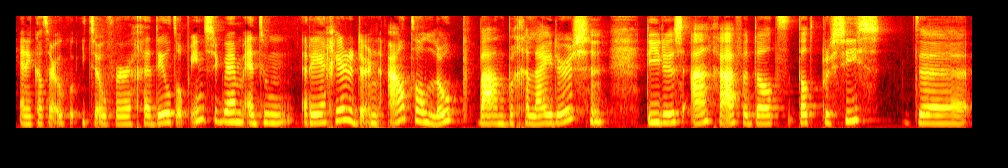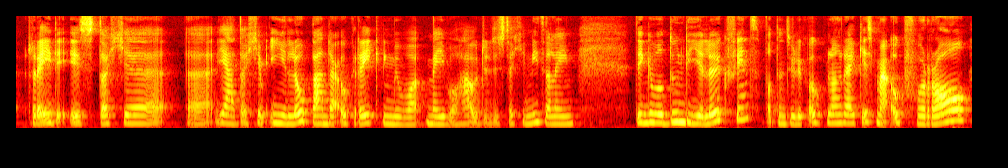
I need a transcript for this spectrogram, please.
En ik had er ook iets over gedeeld op Instagram. En toen reageerden er een aantal loopbaanbegeleiders. Die dus aangaven dat dat precies de reden is dat je, uh, ja, dat je in je loopbaan daar ook rekening mee wil houden. Dus dat je niet alleen dingen wil doen die je leuk vindt, wat natuurlijk ook belangrijk is, maar ook vooral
